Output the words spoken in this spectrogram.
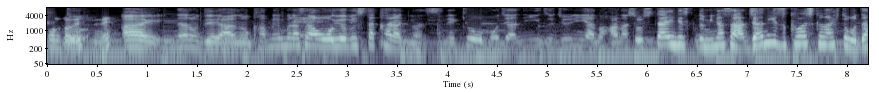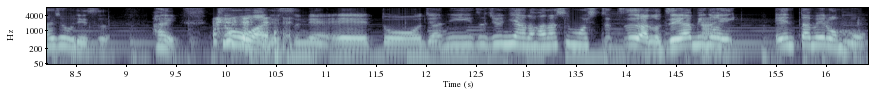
本当ですね。はい。なのであの亀村さんをお呼びしたからにはですね今日もジャニーズジュニアの話をしたいんですけど皆さんジャニーズ詳しくない人も大丈夫です。はい、今日はですね、えっとジャニーズジュニアの話もしつつ、あの世阿弥の、はいエンタメ論も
